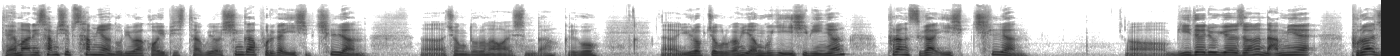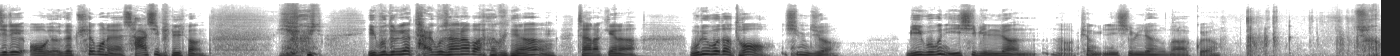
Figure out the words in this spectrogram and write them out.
대만이 33년, 우리와 거의 비슷하고요. 싱가포르가 27년 어, 정도로 나와 있습니다. 그리고 어, 유럽 쪽으로 가면 영국이 22년, 프랑스가 27년. 어, 미 대륙에서는 남미의 브라질이 어, 여기가 최고네. 41년. 이분들 그냥 달고 사나 봐요, 그냥. 자나깨나. 우리보다 더, 심지어. 미국은 21년, 어, 평균 21년으로 나왔고요. 참,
